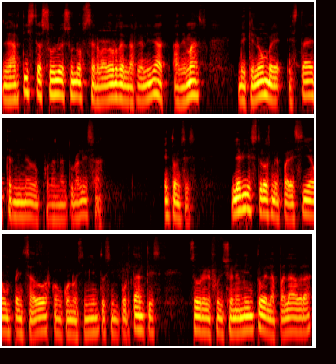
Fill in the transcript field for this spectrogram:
El artista solo es un observador de la realidad, además de que el hombre está determinado por la naturaleza. Entonces, Levi Strauss me parecía un pensador con conocimientos importantes sobre el funcionamiento de la palabra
